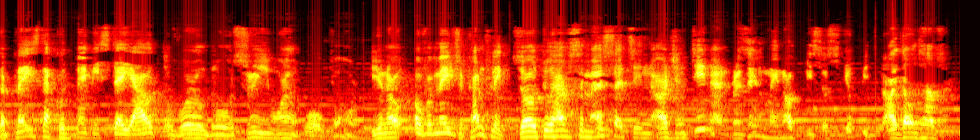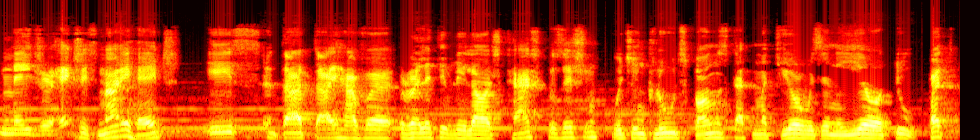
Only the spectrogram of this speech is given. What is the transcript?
the place that could maybe stay out of World War III, World War IV, you know, of a major conflict. So to have some assets in Argentina and Brazil may not be so stupid. I don't have major hedges. My hedge is that I have a relatively large cash position, which includes bonds that mature within a year or two. But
